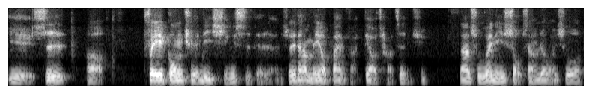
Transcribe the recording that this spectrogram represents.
也是啊非公权力行使的人，所以他没有办法调查证据。那除非你手上认为说，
